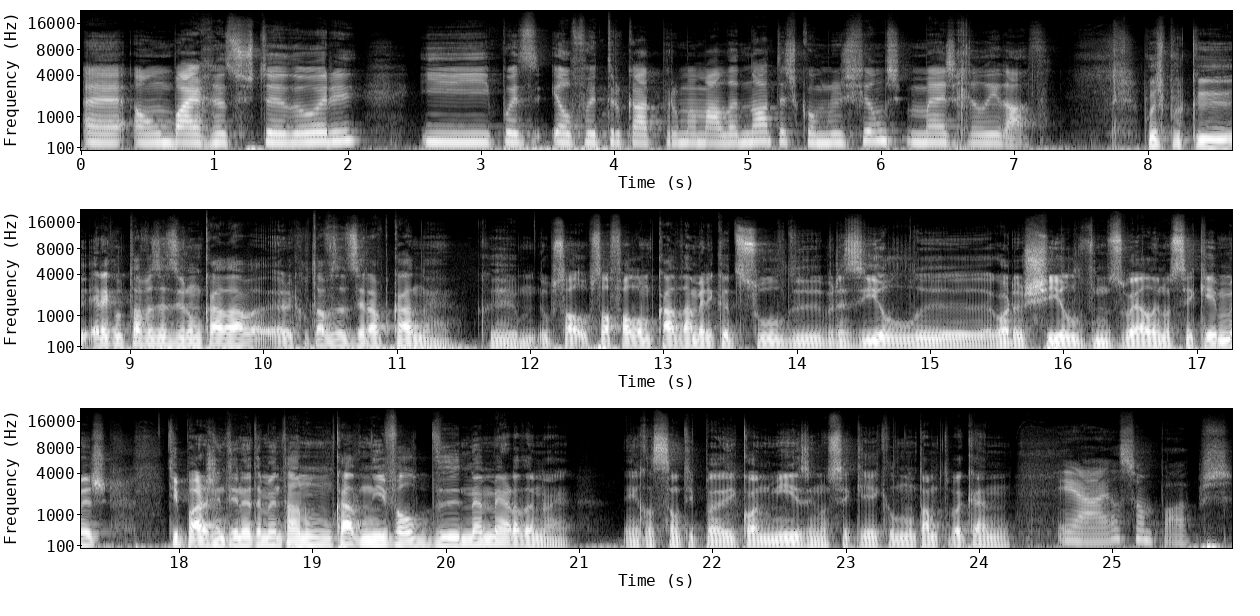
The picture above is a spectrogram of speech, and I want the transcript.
a, a um bairro assustador e depois ele foi trocado por uma mala de notas, como nos filmes, mas realidade. Pois porque era aquilo que estavas a dizer um bocado, há- era aquilo que estavas a dizer há bocado, não é? Que o pessoal, o pessoal fala um bocado da América do Sul, de Brasil, eh, agora o Chile, Venezuela, e não sei o quê, mas tipo a Argentina também está num bocado de nível de na merda, não é? Em relação tipo a economias e não sei o quê, aquilo não está muito bacana. Yeah, eles são pobres.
